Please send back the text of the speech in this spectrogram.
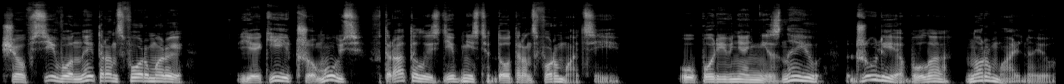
що всі вони трансформери, які чомусь втратили здібність до трансформації. У порівнянні з нею Джулія була нормальною.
